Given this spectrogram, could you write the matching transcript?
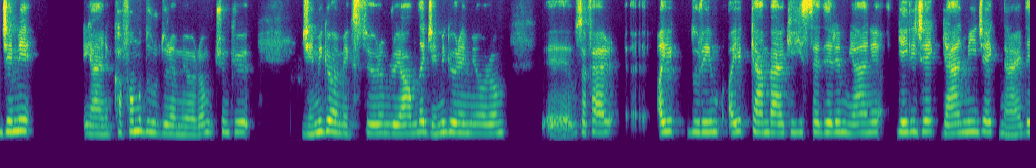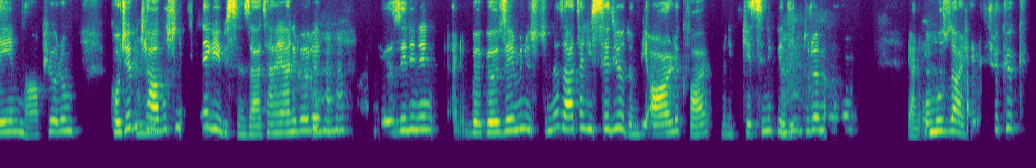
Cem'i yani kafamı durduramıyorum. Çünkü Cem'i görmek istiyorum rüyamda, Cem'i göremiyorum. E, bu sefer ayık durayım, ayıkken belki hissederim. Yani gelecek, gelmeyecek, neredeyim, ne yapıyorum? Koca bir kabusun içinde gibisin zaten. Yani böyle gözlerinin yani gözlerimin üstünde zaten hissediyordum bir ağırlık var. Hani kesinlikle dik duramıyorum. Yani omuzlar hep çökük.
